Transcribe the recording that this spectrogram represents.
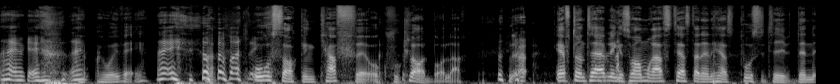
Nej okej. Nej. HIV. Nej. Orsaken kaffe och chokladbollar. Efter en tävling i somras testade en häst positivt. Den,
